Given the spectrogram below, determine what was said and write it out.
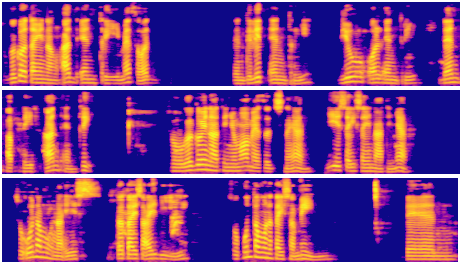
So, gagawa tayo ng add entry method, then delete entry, view all entry, then update an entry. So, gagawin natin yung mga methods na yan. Iisa-isayin natin yan. So, una muna is, ito tayo sa IDE. So, punta muna tayo sa main. Then,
